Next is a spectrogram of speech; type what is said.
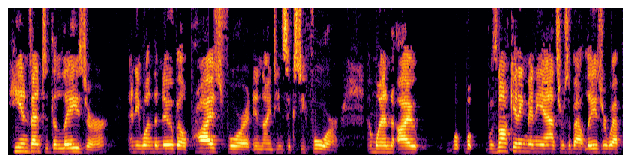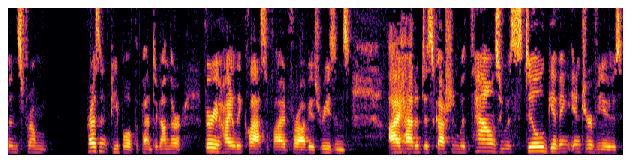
he invented the laser, and he won the Nobel Prize for it in 1964. And when I w- w- was not getting many answers about laser weapons from present people at the Pentagon, they're very highly classified for obvious reasons. I had a discussion with Townes, who was still giving interviews,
